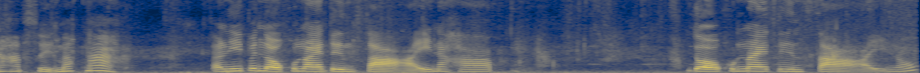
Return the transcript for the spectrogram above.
นะครับ สวยมากๆ อันนี้เป็นดอกคุณนายตื่นสายนะครับ ดอกคุณนายตื่นสายเนาะ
